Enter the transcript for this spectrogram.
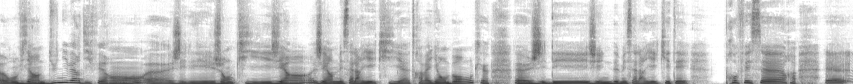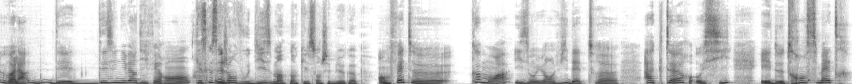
Euh, on vient d'univers différents. Euh, j'ai des gens qui, j'ai un, j'ai un de mes salariés qui a travaillé en banque. j'ai des, j'ai une de mes salariés qui était professeur, voilà, des, des, univers différents. Qu'est-ce que ces gens vous disent maintenant qu'ils sont chez Biocop? En fait, comme moi, ils ont eu envie d'être euh, acteurs aussi et de transmettre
